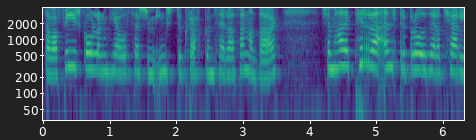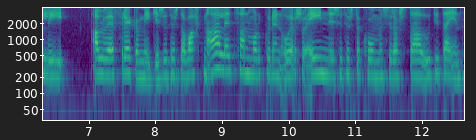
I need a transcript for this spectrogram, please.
Það var frí í skólanum hjá þessum yngstu krökkum þeirra þannan dag sem hafi pyrrað eldri bróðu þeirra Charlie alveg freka mikið sem þurfti að vakna aðleitt þann morgunin og vera svo eini sem þurfti að koma sér af stað út í daginn.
